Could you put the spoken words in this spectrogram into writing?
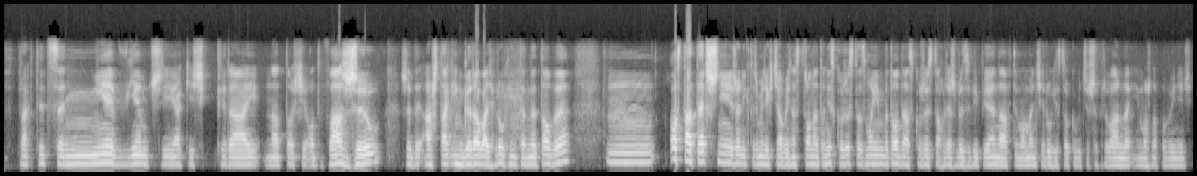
W praktyce nie wiem, czy jakiś kraj na to się odważył, żeby aż tak ingerować w ruch internetowy. Mm, Ostatecznie, jeżeli ktoś będzie chciał wejść na stronę, to nie skorzysta z mojej metody, a skorzysta chociażby z VPN-a. W tym momencie ruch jest całkowicie szyfrowalny i można powiedzieć, e,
